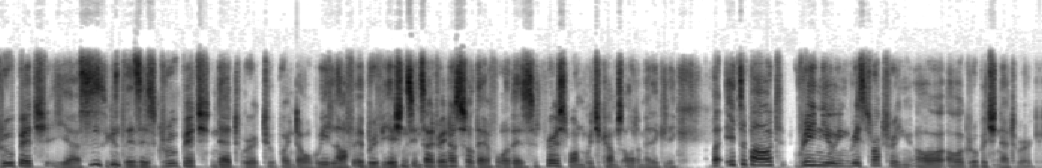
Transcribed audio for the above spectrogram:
groupage, yes, hmm. because this is groupage network 2.0. We love abbreviations inside Rhenus, so therefore there's the first one which comes automatically. But it's about renewing, restructuring our, our groupage network.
